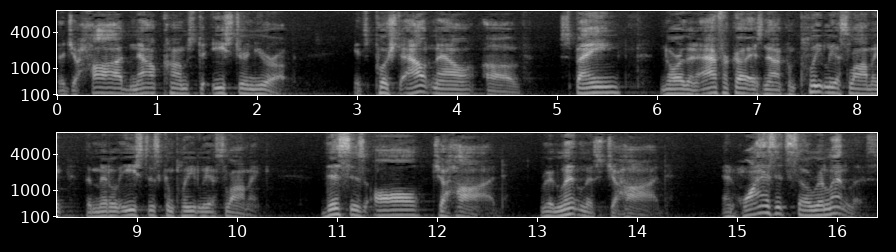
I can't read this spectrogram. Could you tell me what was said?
The jihad now comes to Eastern Europe. It's pushed out now of Spain. Northern Africa is now completely Islamic. The Middle East is completely Islamic. This is all jihad, relentless jihad. And why is it so relentless?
